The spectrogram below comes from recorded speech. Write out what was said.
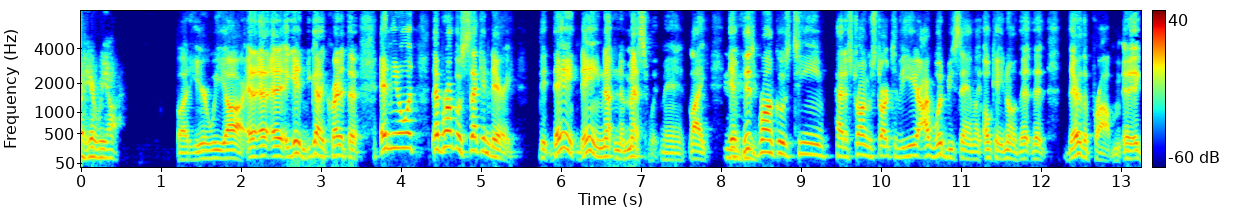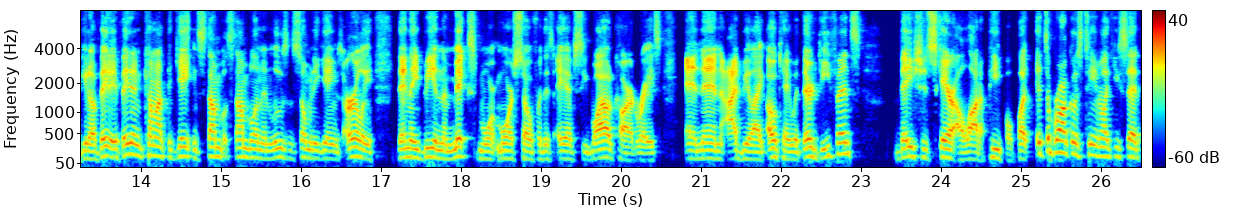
but here we are. But here we are. And, and again, you got to credit the and you know what? That Broncos secondary, they, they ain't they ain't nothing to mess with, man. Like mm-hmm. if this mm-hmm. Broncos team had a stronger start to the year, I would be saying like, okay, no, that, that they're the problem. You know, if they if they didn't come out the gate and stumble stumbling and losing so many games early, then they'd be in the mix more more so for this AFC wild card race. And then I'd be like, okay, with their defense, they should scare a lot of people. But it's a Broncos team, like you said.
